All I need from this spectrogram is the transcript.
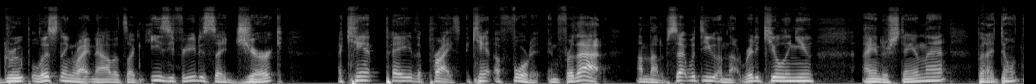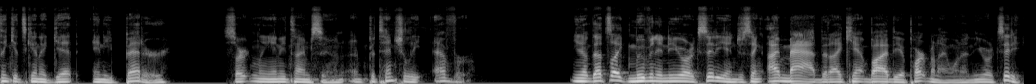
group listening right now that's like easy for you to say, jerk. I can't pay the price. I can't afford it. And for that, I'm not upset with you. I'm not ridiculing you. I understand that, but I don't think it's going to get any better, certainly anytime soon, and potentially ever. You know, that's like moving to New York City and just saying, I'm mad that I can't buy the apartment I want in New York City.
